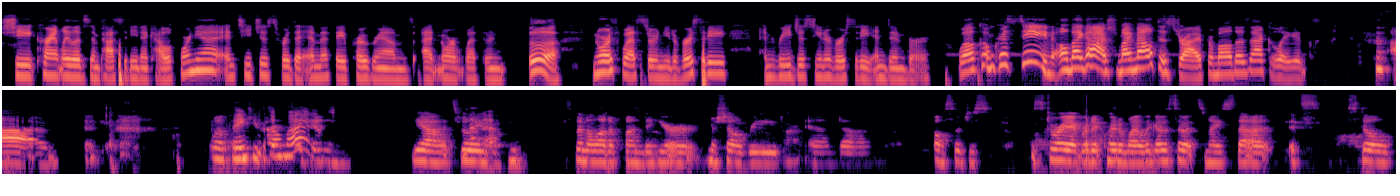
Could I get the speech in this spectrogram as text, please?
She currently lives in Pasadena, California, and teaches for the MFA programs at Northwestern, ugh, Northwestern University and Regis University in Denver. Welcome, Christine. Oh my gosh, my mouth is dry from all those accolades. Um, Well, thank, Thank you so much. Yeah, it's really Yeah. Been a lot of fun to hear Michelle read and uh, also just the story. I read it quite a while ago, so it's nice that it's still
